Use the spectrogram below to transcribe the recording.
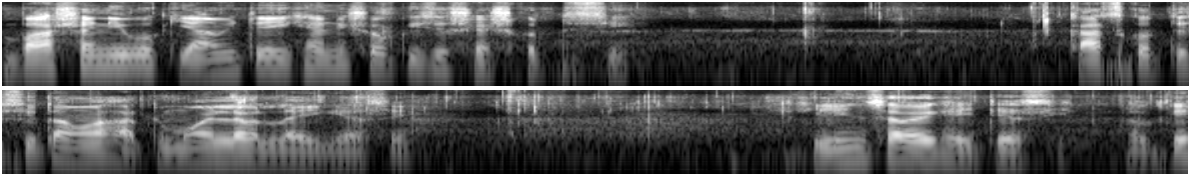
বাসা নিব কি? আমি তো এইখানে সব কিছু শেষ করতেছি। কাজ করতেছি তো আমার হাতে ময়লা লাগে গেছে ক্লিন সাবাই খাইতে আসি ওকে?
